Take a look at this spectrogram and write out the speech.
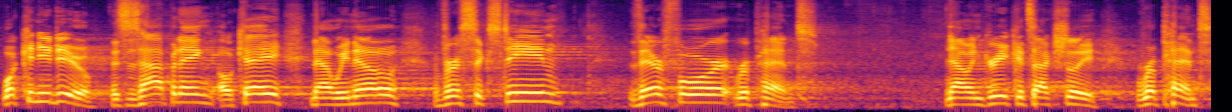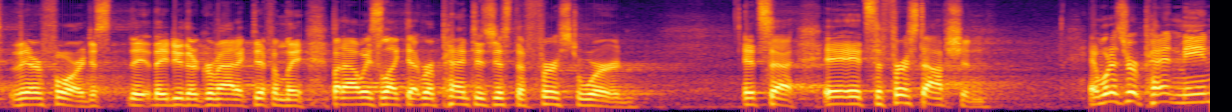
What can you do? This is happening. Okay, now we know. Verse 16, therefore repent. Now, in Greek, it's actually repent, therefore. Just they, they do their grammatic differently, but I always like that repent is just the first word. It's, a, it's the first option. And what does repent mean?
